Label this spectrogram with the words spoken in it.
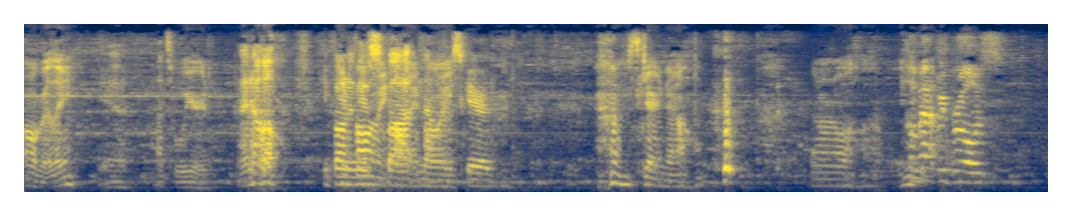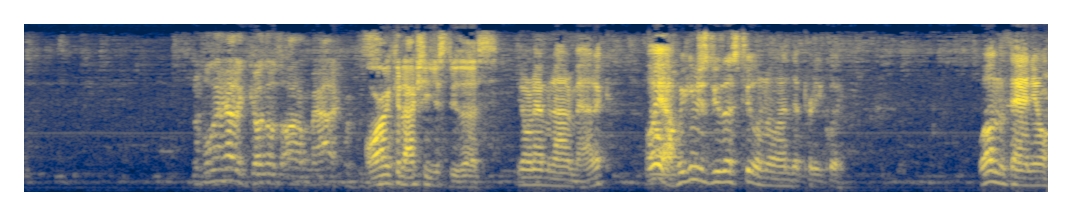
oh, really? Yeah. That's weird. I know. He found a new Follow me, follow spot, me, and now follow I'm scared. I'm scared now. I don't know. Come at me, bros. If only I had a gun that was automatic with this. Or I could actually just do this. You don't have an automatic? Oh yeah, we can just do this too, and it'll end it pretty quick. Well, Nathaniel,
